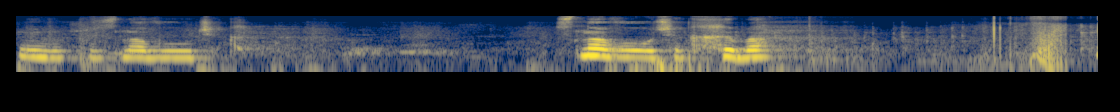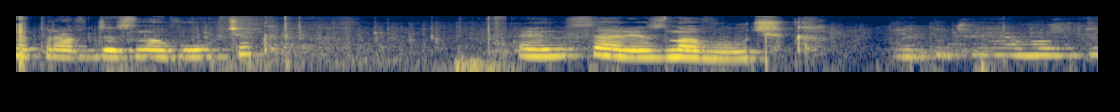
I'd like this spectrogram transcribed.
Nie wiem, czy znowu uciekł. Znowu uciekł chyba. Naprawdę znowu uciekł. Ej, no serio, znowu uciekł. Nie poczuję, może to...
